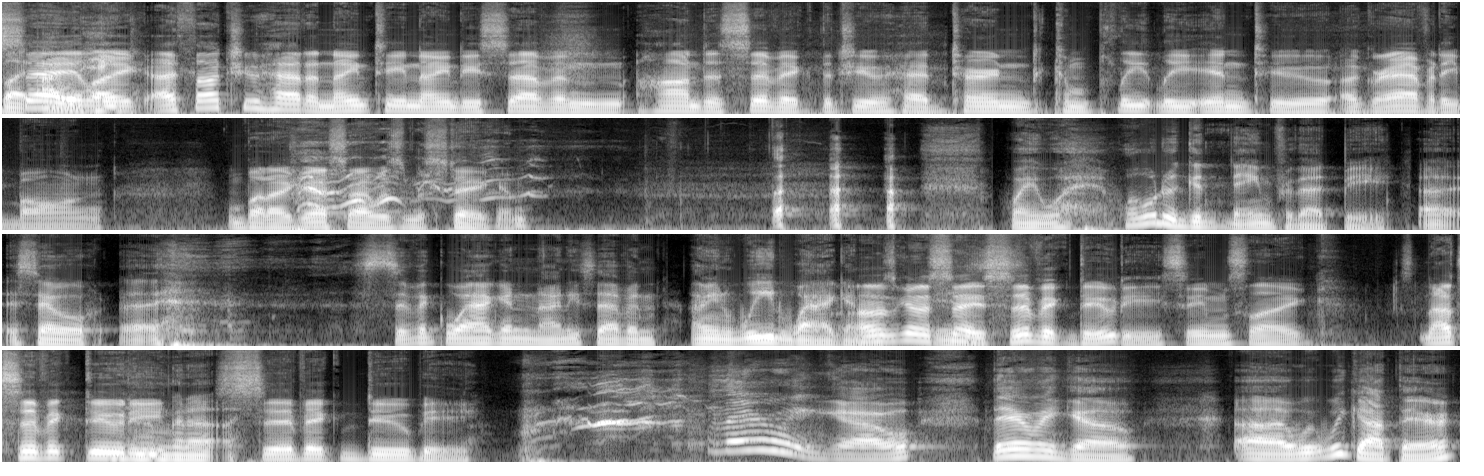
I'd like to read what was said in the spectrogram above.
but I say hate- like I thought you had a 1997 Honda Civic that you had turned completely into a gravity bong, but I guess I was mistaken. Wait, what, what would a good name for that be? Uh, so, uh, Civic Wagon 97. I mean, Weed Wagon. I was gonna say is- civic duty seems like not civic duty, I'm gonna- civic doobie. There we go. There we go. Uh, we, we got there.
